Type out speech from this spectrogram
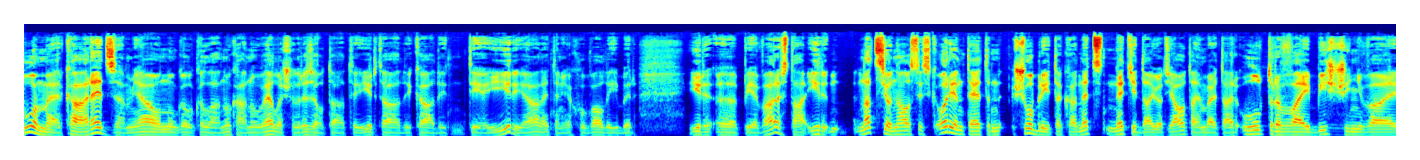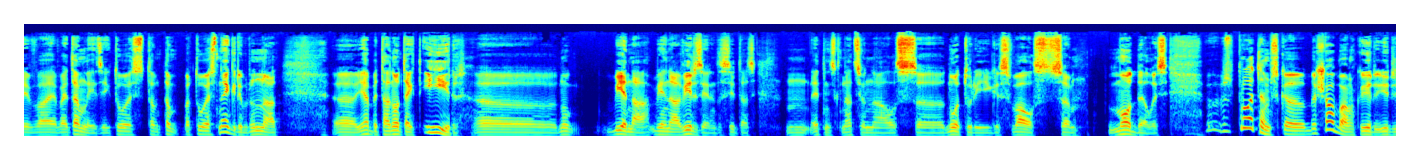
tomēr, kā redzam, jā, un nu, galu galā nu, kā, nu, vēlēšana rezultāti ir tādi, kādi tie ir. Netanjahu valdība ir, ir uh, pie varas, tā ir nacionālistiski orientēta. Šobrīd ne, neķidājot jautājumu, vai tā ir ultra vai bišķiņa vai, vai, vai tam līdzīgi. To es, tam, tam, par to es negribu runāt. Uh, jā, bet tā noteikti ir. Eh, nu, vienā, vienā virzienā tas ir tāds mm, etniski nacionāls, eh, noturīgas valsts modelis. Protams, ka bez šaubām ka ir, ir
